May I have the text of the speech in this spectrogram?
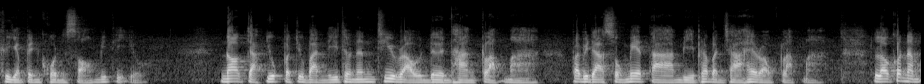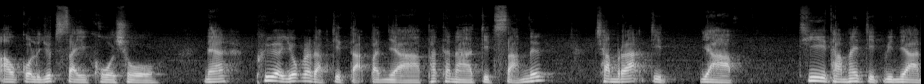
คือยังเป็นคนสองมิติอยู่ นอกจากยุคปัจจุบันนี้เท่านั้นที่เราเดินทางกลับมา พระบิดาทรงเมตตามีพระบัญชาให้เรากลับมา เราก็นำเอากลยุทธ์ไซโคโชนะเพื่อยกระดับจิตตปัญญาพัฒนาจิตสามนึกชำระจิตหยาบที่ทำให้จิตวิญญาณ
